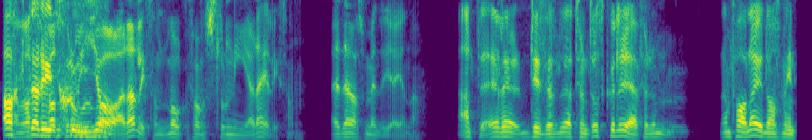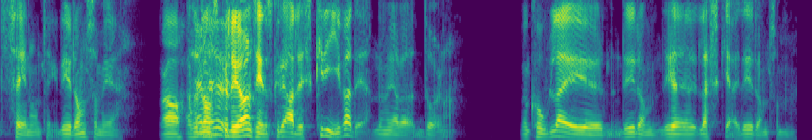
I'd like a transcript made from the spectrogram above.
akta vad, dig vad ska sju- göra liksom? De åker fram och slår ner dig liksom. Är det det som är grejen då? Ant, eller, det, jag tror inte de skulle det, för de, de farliga är ju de som inte säger någonting. Det är de som är... Ja. Alltså Eller de hur? skulle göra någonting, de skulle aldrig skriva det, de jävla dårarna. De coola är ju, det är de, det är läskiga, det är de som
